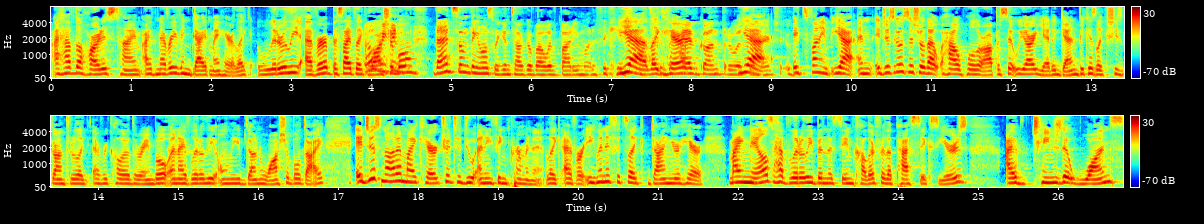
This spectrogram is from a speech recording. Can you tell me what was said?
I have the hardest time. I've never even dyed my hair, like literally ever, besides like Oh, we can- washable. that's something else we can talk about with body modification Yeah, like hair. i've gone through a yeah, thing or two it's funny. Yeah, and it just goes to show that how polar opposite we are yet again because like she's gone through like every color of the rainbow, and I've literally only done washable dye. It's just not in my character to do anything permanent, like ever. Even if it's like dyeing your hair, my nails have literally been the same color for the past six years. I've changed it once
